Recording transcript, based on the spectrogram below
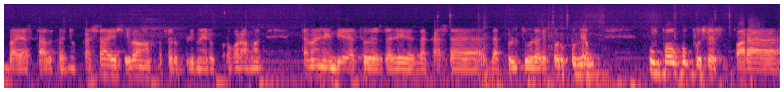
vai a estar Toño Casais e vamos facer o primeiro programa tamén en directo desde ali, desde a Casa da Cultura de Corcubión. Un pouco pois pues, eso, para,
